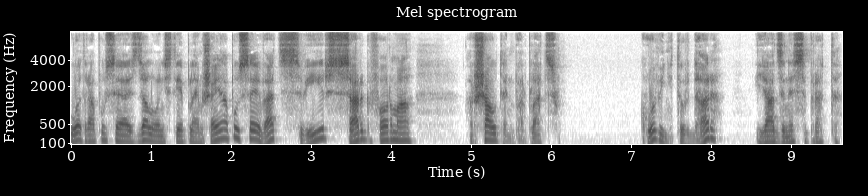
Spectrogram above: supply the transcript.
otrā pusē aiz dzeloņa stieplēm, šajā pusē vecs vīrs sarga formā ar šauteni par plecu. Ko viņi tur dara? Jādze nesaprata.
